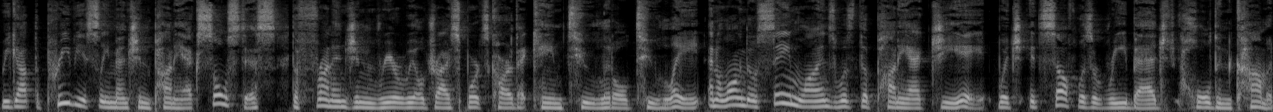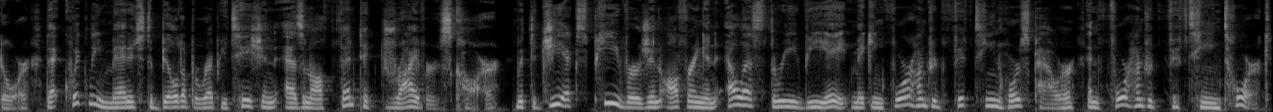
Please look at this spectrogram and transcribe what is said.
We got the previously mentioned Pontiac Solstice, the front engine rear wheel drive sports car that came too little too late, and along those same lines was the Pontiac G8, which itself was a rebadged Holden Commodore that quickly managed to build up a reputation as an authentic driver's car, with the GXP version offering an LS3 V8 making 415 horsepower and 415 torque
